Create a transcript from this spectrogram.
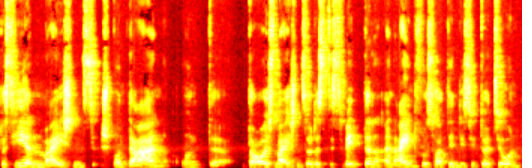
passieren meistens spontan und äh, da ist meistens so, dass das Wetter einen Einfluss hat in die Situation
